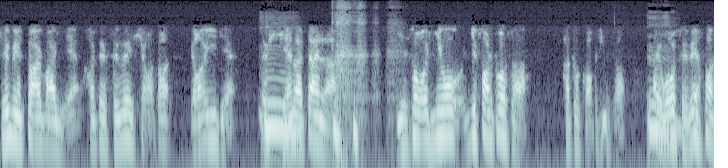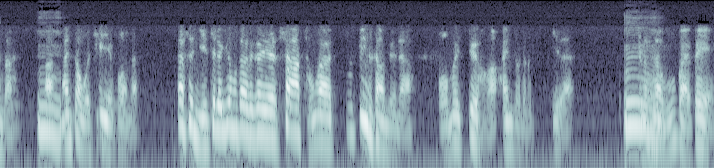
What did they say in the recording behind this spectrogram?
随便抓一把盐，或者随便小刀舀一点，咸了淡了，你说我你我你放了多少，他都搞不清楚。哎，我随便放的。啊，按照我建议放的，但是你这个用到这个杀虫啊治病上面呢，我们最好按照这个比例来，嗯，比如说五百倍、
